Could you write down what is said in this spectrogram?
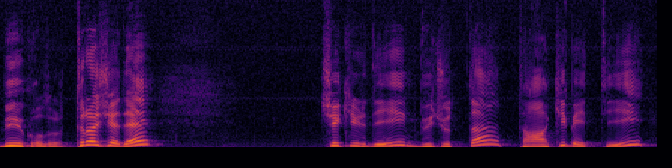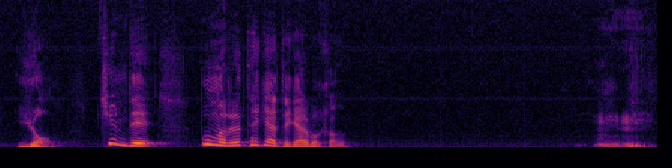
büyük olur. Trajede çekirdeğin vücutta takip ettiği yol. Şimdi bunları teker teker bakalım.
